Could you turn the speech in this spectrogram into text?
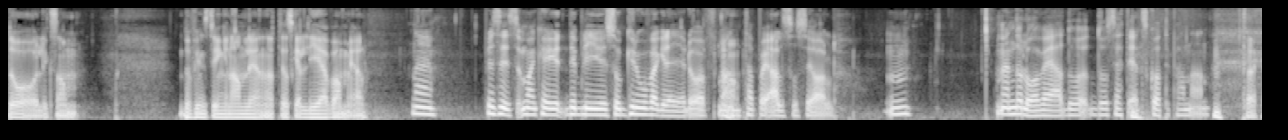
då liksom då finns det ingen anledning att jag ska leva mer. Nej, precis. Och man kan ju, det blir ju så grova grejer då, för man Ja. tappar ju all social... Mm. Men då lovar jag, då, då sätter jag ett skott i pannan. Tack.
